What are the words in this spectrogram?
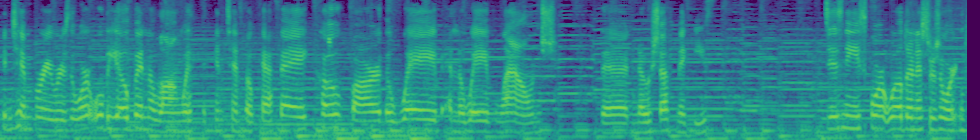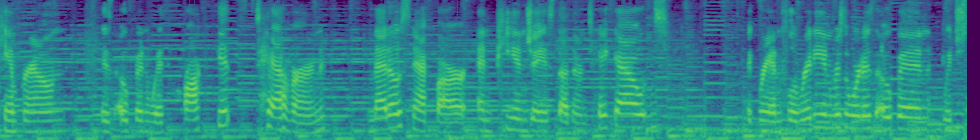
Contemporary Resort will be open along with the Contempo Cafe, Cove Bar, the Wave, and the Wave Lounge, the No Chef Mickey's. Disney's Fort Wilderness Resort and Campground is open with Crockett's Tavern, Meadow Snack Bar, and P&J Southern Takeout. The Grand Floridian Resort is open, which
